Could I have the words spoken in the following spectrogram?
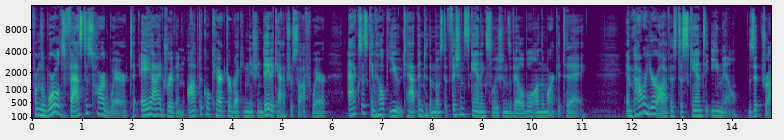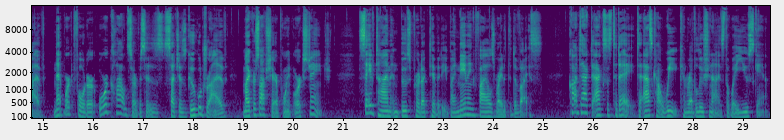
From the world's fastest hardware to AI driven optical character recognition data capture software, Axis can help you tap into the most efficient scanning solutions available on the market today. Empower your office to scan to email, zip drive, networked folder, or cloud services such as Google Drive, Microsoft SharePoint, or Exchange. Save time and boost productivity by naming files right at the device. Contact Axis today to ask how we can revolutionize the way you scan.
